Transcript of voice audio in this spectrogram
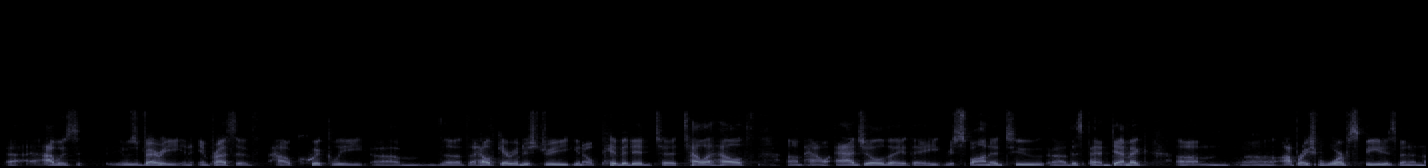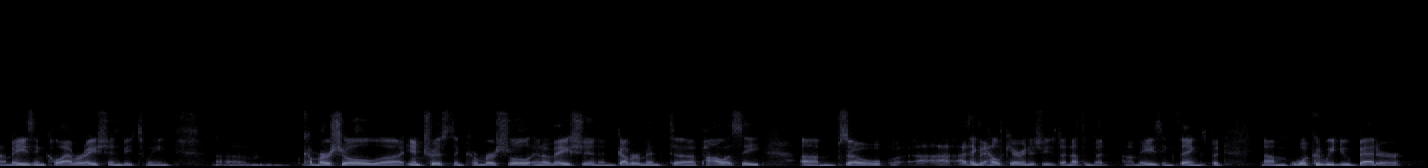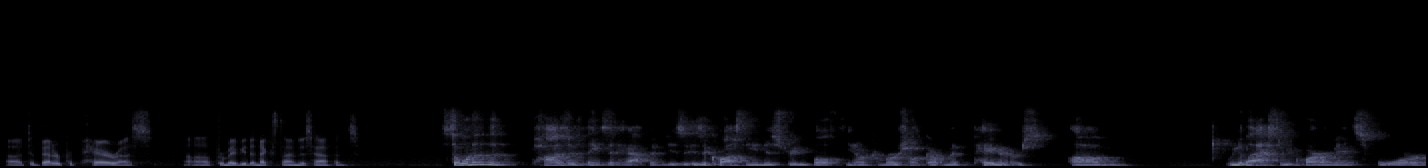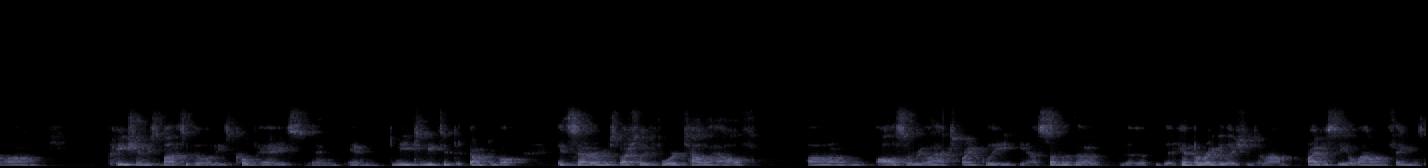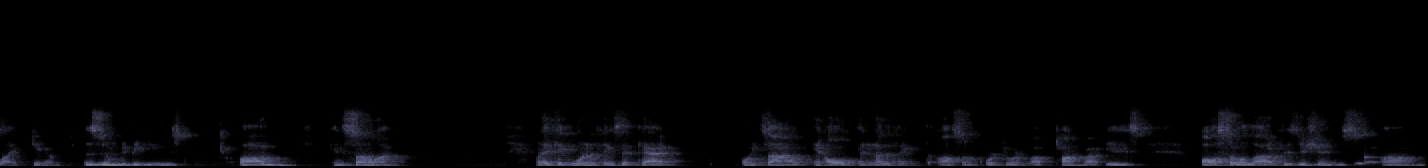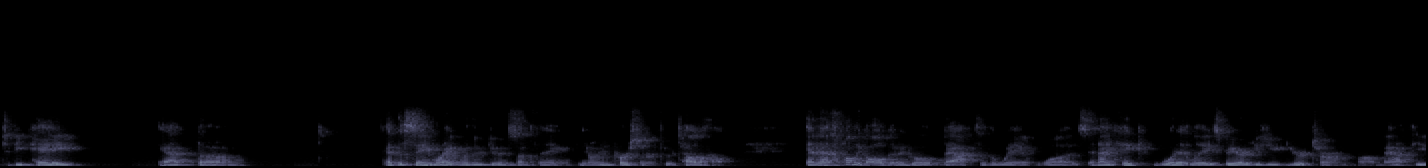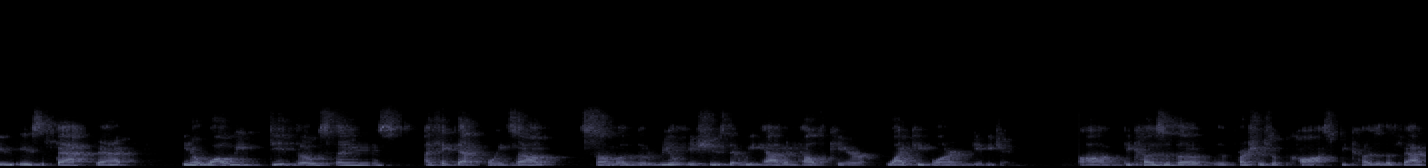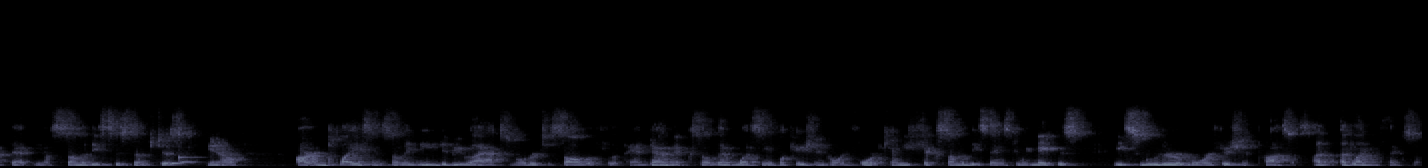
uh, I was it was very impressive how quickly um, the the healthcare industry you know pivoted to telehealth, um, how agile they they responded to uh, this pandemic. Um, uh, Operation Warp Speed has been an amazing collaboration between um, commercial uh, interest and commercial innovation and government uh, policy. Um, so I, I, think the healthcare industry has done nothing but amazing things. But um, what could we do better uh, to better prepare us uh, for maybe the next time this happens? So one of the positive things that happened is, is across the industry, both you know commercial and government payers um, relaxed the requirements for um, patient responsibilities, copays, and, and need to meet the deductible, et cetera, especially for telehealth um, also relax, frankly, you know, some of the, the, the HIPAA regulations around privacy, allowing things like, you know, Zoom to be used, um, and so on. But I think one of the things that that points out, and oh, and another thing also important to what I'm about to talk about is also allowed physicians um, to be paid at um, at the same rate, whether they're doing something, you know, in person or through telehealth. And that's probably all going to go back to the way it was. And I think what it lays bare, use your term, uh, Matthew, is the fact that, you know, while we did those things, I think that points out some of the real issues that we have in healthcare, why people aren't engaging. Um, because of the, the pressures of cost, because of the fact that, you know, some of these systems just, you know, aren't in place, and so they needed to be relaxed in order to solve it for the pandemic. So then, what's the implication going forward? Can we fix some of these things? Can we make this a smoother, more efficient process? I'd, I'd like to think so.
